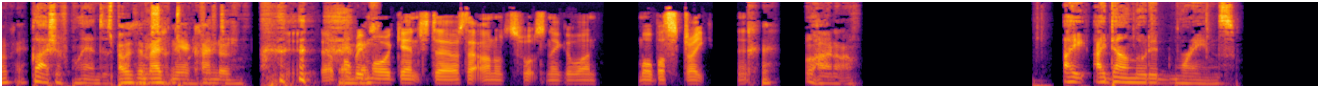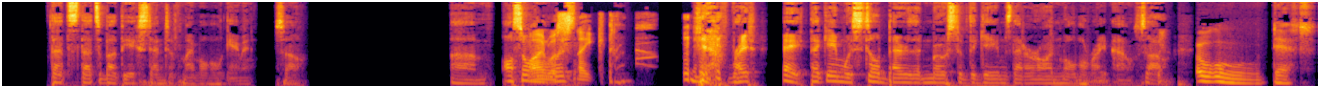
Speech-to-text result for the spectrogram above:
Okay. Clash of Clans is. I was probably imagining a kind of- Yeah, probably more against uh, what's that Arnold Schwarzenegger one, Mobile Strike. well, I don't know. I I downloaded Reigns. That's that's about the extent of my mobile gaming. So, um, also on Mine the was list, Snake. yeah, right. Hey, that game was still better than most of the games that are on mobile right now. So, Ooh, ooh, this.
